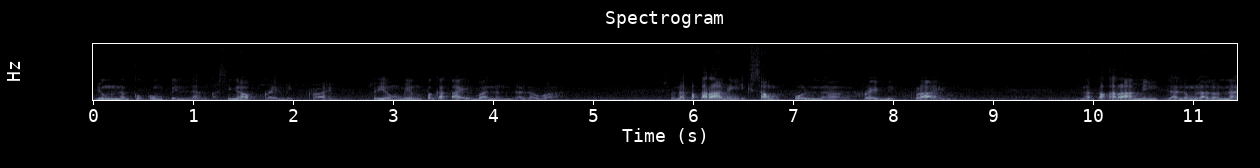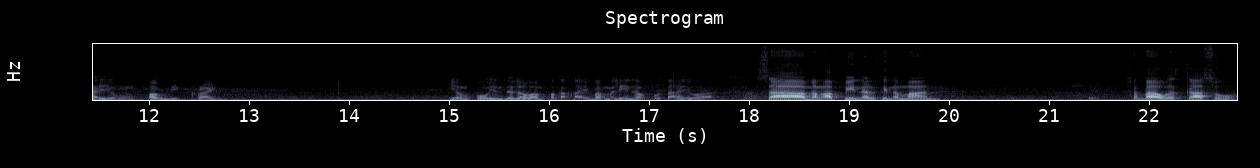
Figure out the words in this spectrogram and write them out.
yung nagkukumpin lang kasi nga private crime. So yung yung pagkakaiba ng dalawa. So napakaraming example ng private crime. Napakaraming lalong-lalo na yung public crime. Yan po yung dalawang pagkakaiba. Malinaw po tayo ha. Sa mga penalty naman, sa bawat kaso,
